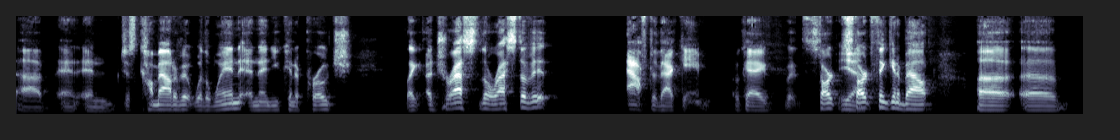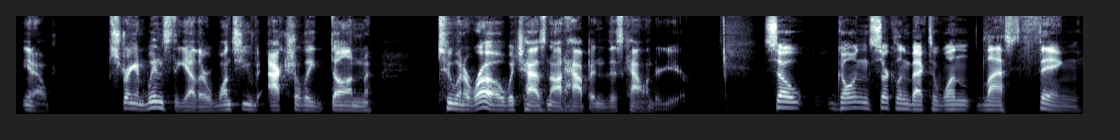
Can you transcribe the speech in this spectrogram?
uh, and and just come out of it with a win, and then you can approach like address the rest of it after that game Okay, but start Yeah. start thinking about uh uh you know stringing wins together once you've actually done two in a row, which has not happened this calendar year. So going circling back to one last thing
